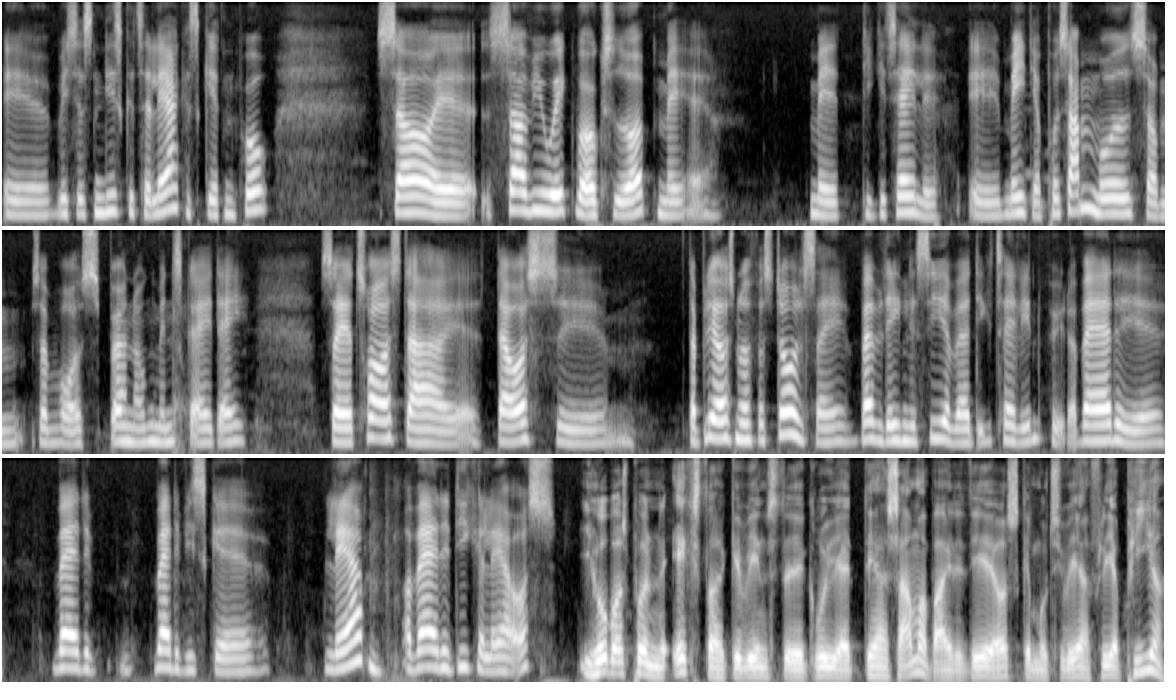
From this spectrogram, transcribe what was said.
øh, hvis jeg sådan lige skal tage lærerkasketten på, så, øh, så er vi jo ikke vokset op med, med digitale øh, medier på samme måde, som, som vores børn og unge mennesker er i dag. Så jeg tror også, der, der, er også, øh, der bliver også noget forståelse af, hvad vil det egentlig sige at være digital indfødt, og hvad er det, øh, hvad er det, hvad er det vi skal lære dem, og hvad er det, de kan lære os. I håber også på en ekstra gevinst, øh, Gry, at det her samarbejde det også skal motivere flere piger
